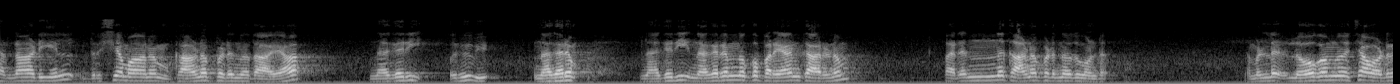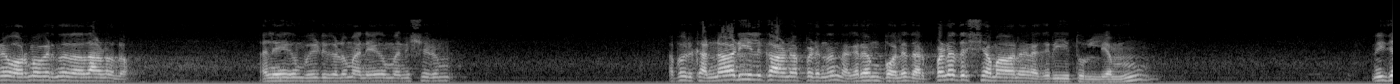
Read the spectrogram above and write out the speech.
കണ്ണാടിയിൽ ദൃശ്യമാനം കാണപ്പെടുന്നതായ നഗരി ഒരു നഗരം. നഗരി നഗരം എന്നൊക്കെ പറയാൻ കാരണം പരന്ന് കാണപ്പെടുന്നതുകൊണ്ട്. നമ്മളുടെ ലോകം എന്ന് വെച്ചാൽ ഉടനെ ഓർമ്മ വരുന്നത് അതാണല്ലോ. അനേകം വീടുകളും അനേകം മനുഷ്യരും അപ്പൊ ഒരു കണ്ണാടിയിൽ കാണപ്പെടുന്ന നഗരം പോലെ ദർപ്പണ ദൃശ്യമാന നഗരീ തുല്യം നിജ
